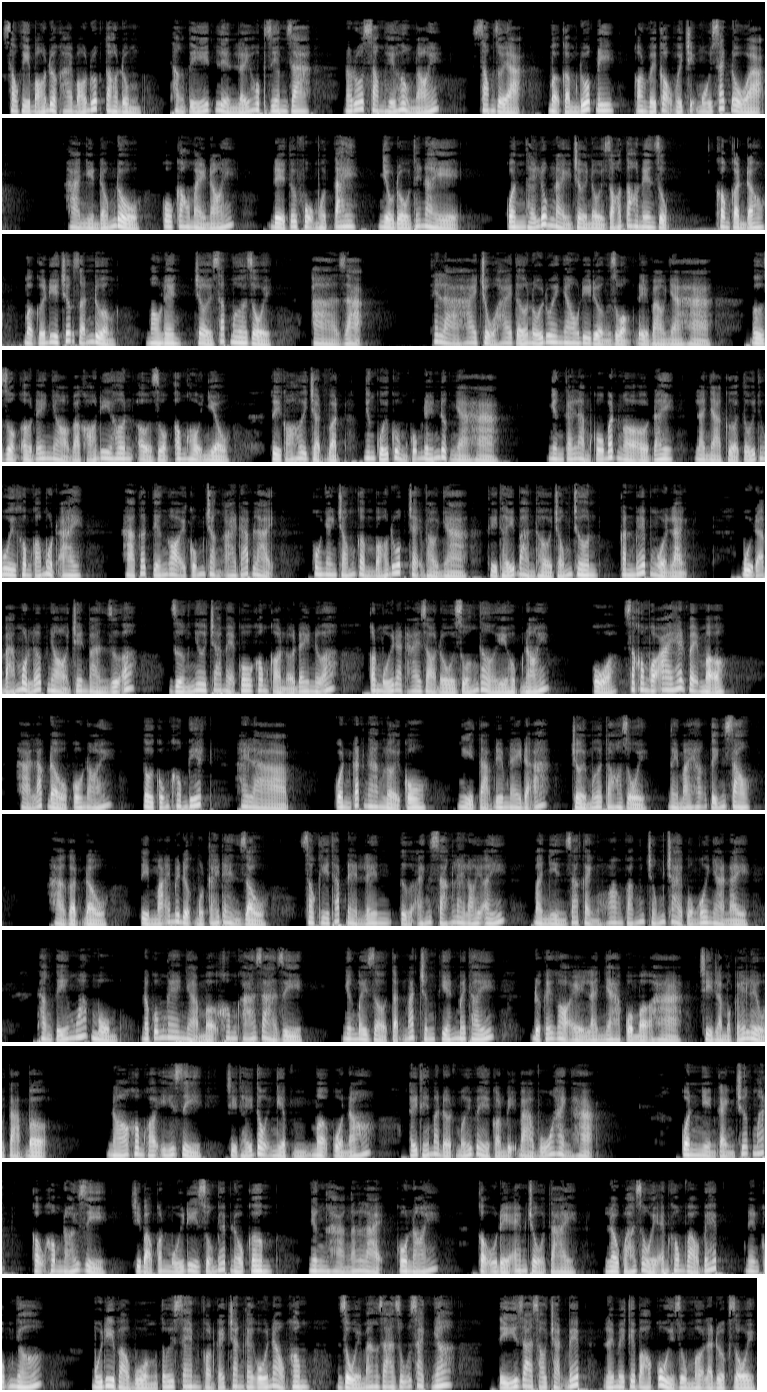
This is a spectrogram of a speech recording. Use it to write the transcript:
Sau khi bó được hai bó đuốc to đùng Thằng tí liền lấy hộp diêm ra. Nó đốt xong hế hửng nói Xong rồi ạ, mợ cầm đuốc đi Con với cậu với chị mối sách đồ ạ. Hà nhìn đống đồ Cô cau mày nói Để tôi phụ một tay, nhiều đồ thế này. Quân thấy lúc này trời nổi gió to nên dục Không cần đâu Mợ cứ đi trước dẫn đường Mau lên, trời sắp mưa rồi. À dạ Thế là hai chủ hai tớ nối đuôi nhau đi đường ruộng để vào nhà Hà. Bờ ruộng ở đây nhỏ và khó đi hơn ở ruộng ông hội nhiều. Tuy có hơi chật vật nhưng cuối cùng cũng đến được nhà Hà. Nhưng cái làm cô bất ngờ ở đây là nhà cửa tối thui không có một ai. Hà cất tiếng gọi cũng chẳng ai đáp lại. Cô nhanh chóng cầm bó đuốc chạy vào nhà thì thấy bàn thờ trống trơn, căn bếp nguội lạnh. Bụi đã bám một lớp nhỏ trên bàn giữa. Dường như cha mẹ cô không còn ở đây nữa con múi đặt hai giỏ đồ xuống thở hì hục nói, Ủa, sao không có ai hết vậy mợ? Hà lắc đầu, cô nói, Tôi cũng không biết, Hay là Quân cắt ngang lời cô. Nghỉ tạm đêm nay đã, Trời mưa to rồi, Ngày mai hãng tính sau. Hà gật đầu, Tìm mãi mới được một cái đèn dầu. Sau khi thắp đèn lên Từ ánh sáng le lói ấy Mà nhìn ra cảnh hoang vắng trống trải của ngôi nhà này, Thằng tí ngoác mồm, Nó cũng nghe nhà mợ không khá giả gì nhưng bây giờ tận mắt chứng kiến mới thấy, Được cái gọi là nhà của mợ Hà Chỉ là một cái lều tạm bợ. Nó không có ý gì, Chỉ thấy tội nghiệp mợ của nó. Ấy thế mà đợt mới về còn bị bà Vũ hành hạ. Quân nhìn cảnh trước mắt, Cậu không nói gì, Chỉ bảo con múi đi xuống bếp nấu cơm. Nhưng Hà ngăn lại, Cô nói, Cậu để em trổ tài, Lâu quá rồi em không vào bếp Nên cũng nhớ. Múi đi vào buồng tôi xem còn cái chăn cái gối nào không rồi mang ra rũ sạch nhá. Tí ra sau chặn bếp, Lấy mấy cái bó củi dùng mợ là được rồi.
